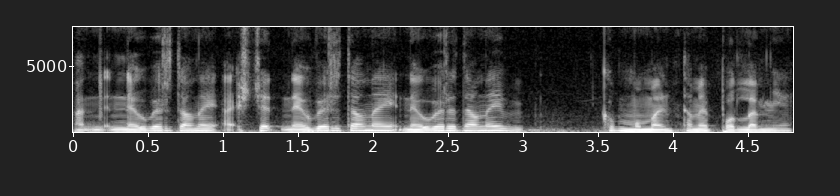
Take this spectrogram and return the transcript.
A ne- neuvěřitelný, a ještě neuvěřitelný, neuvěřitelný jako moment tam je podle mě,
